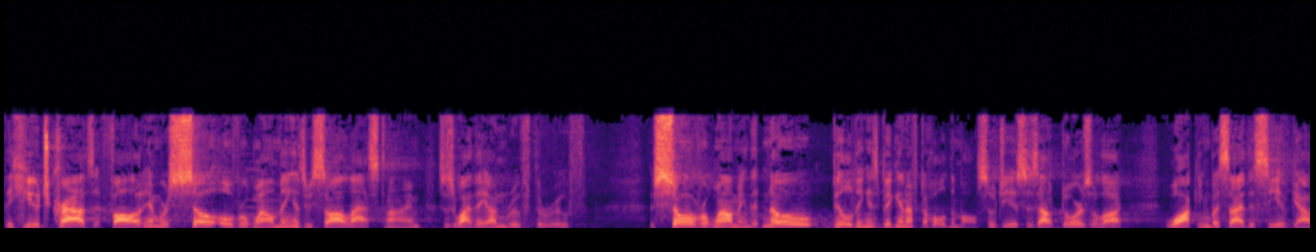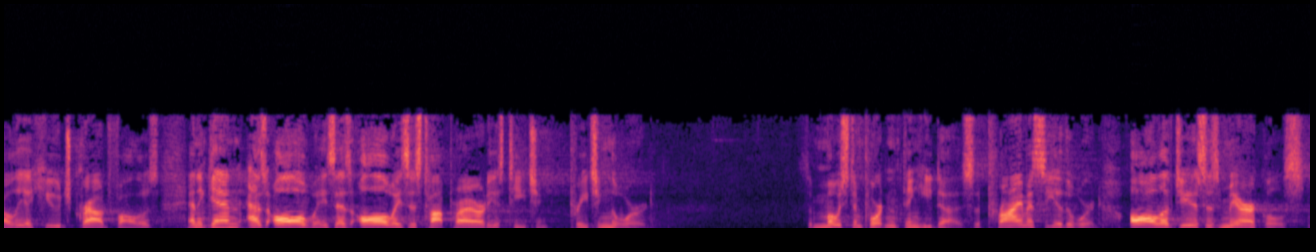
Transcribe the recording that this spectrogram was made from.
The huge crowds that followed him were so overwhelming, as we saw last time. This is why they unroofed the roof. They're so overwhelming that no building is big enough to hold them all. So, Jesus is outdoors a lot, walking beside the Sea of Galilee. A huge crowd follows. And again, as always, as always, his top priority is teaching, preaching the word the most important thing he does, the primacy of the word. All of Jesus' miracles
